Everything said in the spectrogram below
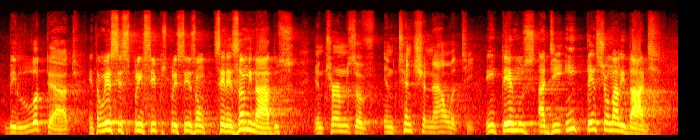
be looked at Então esses princípios precisam ser examinados in terms of intentionality. em termos ah, de intencionalidade.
